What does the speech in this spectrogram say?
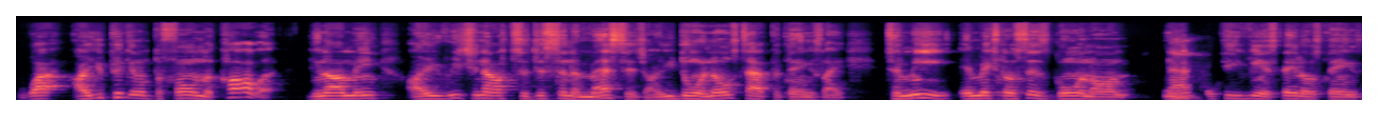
what are you picking up the phone to call her? You know what I mean? Are you reaching out to just send a message? Are you doing those type of things? Like to me, it makes no sense going on national TV and say those things.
